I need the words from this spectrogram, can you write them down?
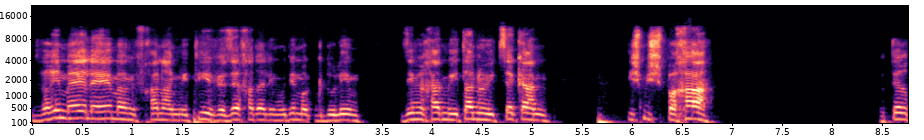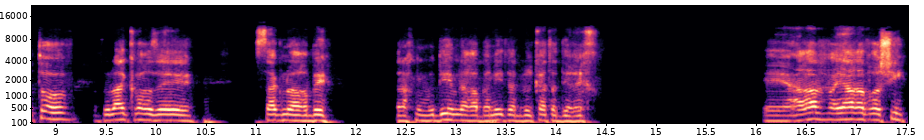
הדברים האלה הם המבחן האמיתי, וזה אחד הלימודים הגדולים. אז אם אחד מאיתנו יצא כאן איש משפחה יותר טוב, אז אולי כבר זה, השגנו הרבה. אנחנו מודים לרבנית על ברכת הדרך. אה, הרב היה רב ראשי,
